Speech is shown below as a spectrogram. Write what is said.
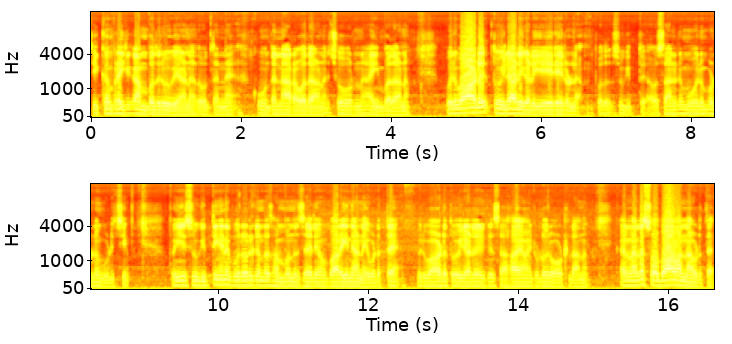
ചിക്കൻ ഫ്രൈക്കൊക്കെ അമ്പത് രൂപയാണ്. അതുപോലെ തന്നെ കൂന്തലിന് അറുപതാണ്. ചോറിന് അമ്പതാണ് ഒരുപാട് തൊഴിലാളികൾ ഈ ഏരിയയിലുള്ള ഇപ്പോൾ സുഗിത്ത് അവസാനം ഒരു മോരും പൊള്ളം കുടിച്ച്. അപ്പോൾ ഈ സുഗിത്ത് ഇങ്ങനെ പുറവർക്ക് എന്താ സംഭവം എന്ന് വെച്ചാൽ അവൻ പറയുന്നതാണ് ഇവിടുത്തെ ഒരുപാട് തൊഴിലാളികൾക്ക് സഹായമായിട്ടുള്ള ഒരു ഹോട്ടലാണ്. കാരണം നല്ല സ്വഭാവമാണ് അവിടുത്തെ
